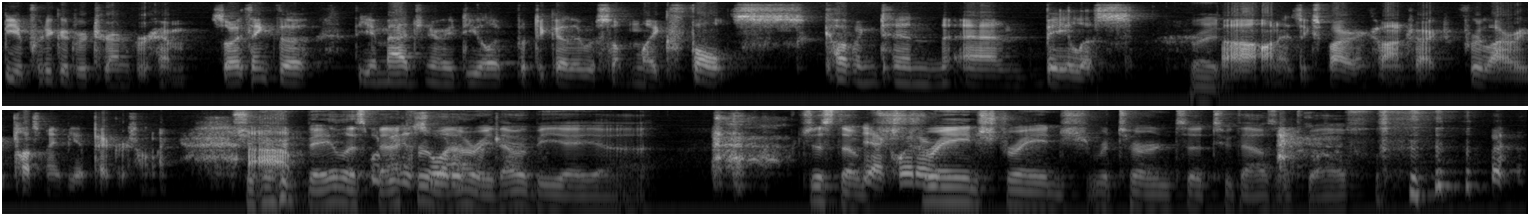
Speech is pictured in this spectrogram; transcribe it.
be a pretty good return for him. So I think the the imaginary deal I put together was something like Fultz, Covington, and Bayless Right. uh, on his expiring contract for Lowry, plus maybe a pick or something. Jerryd Bayless back for Lowry. That would be a uh, just a Yeah, quite a- strange, strange return to 2012.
